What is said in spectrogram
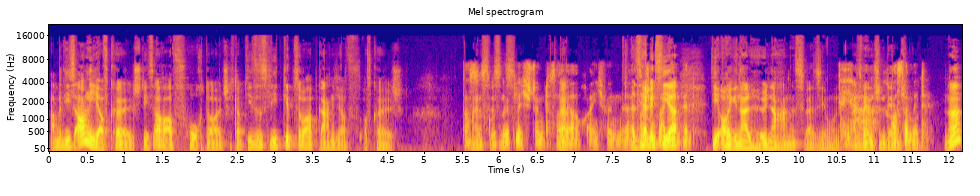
Aber die ist auch nicht auf Kölsch. Die ist auch auf Hochdeutsch. Ich glaube, dieses Lied gibt es überhaupt gar nicht auf, auf Kölsch. Das ist gut Wissens. möglich, stimmt. Das war Ja. ja, auch eigentlich für ein äh, Also ich habe jetzt hier Event. die Original Höhne-Hannes-Version. Ja, also wenn schon denn raus damit. Ne?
